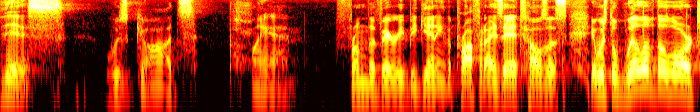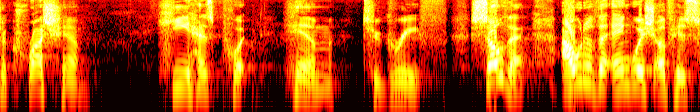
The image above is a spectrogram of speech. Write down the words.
this was God's plan from the very beginning. The prophet Isaiah tells us it was the will of the Lord to crush him. He has put him to grief, so that out of the anguish of his,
